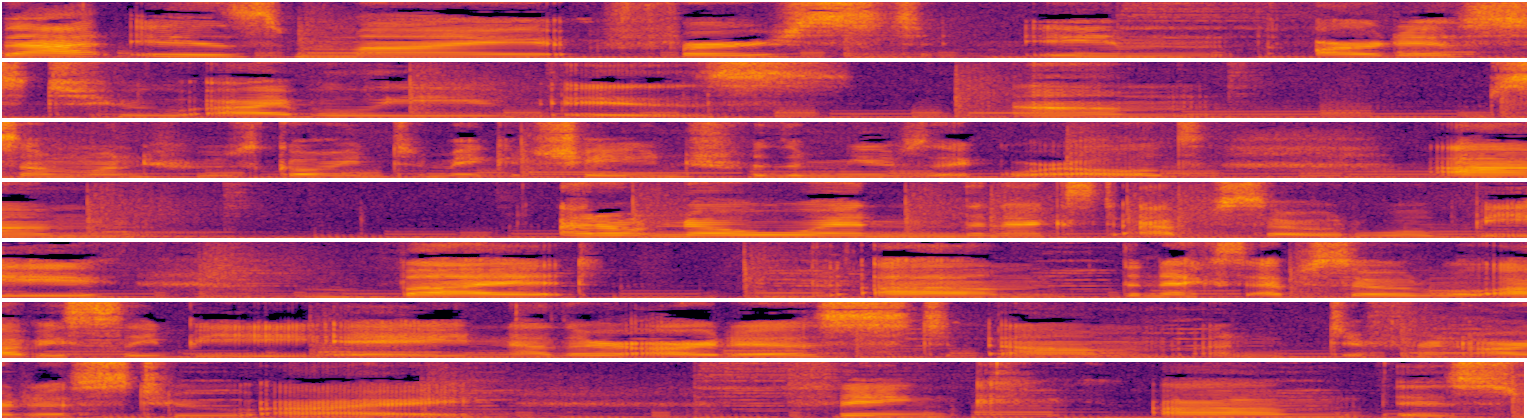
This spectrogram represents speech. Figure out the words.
that is my first um, artist who I believe is um, someone who's going to make a change for the music world. Um, I don't know when the next episode will be, but um, the next episode will obviously be another artist, um, a different artist who I think um, is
